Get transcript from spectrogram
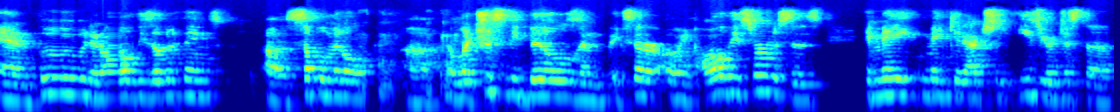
and food and all these other things, uh, supplemental uh, electricity bills and et cetera, I mean, all these services, it may make it actually easier just to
